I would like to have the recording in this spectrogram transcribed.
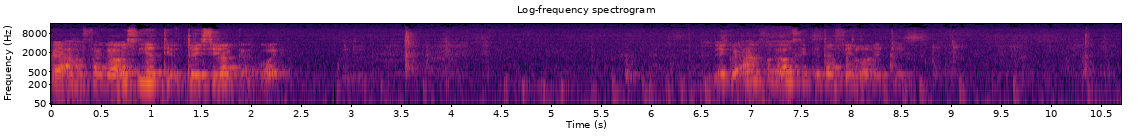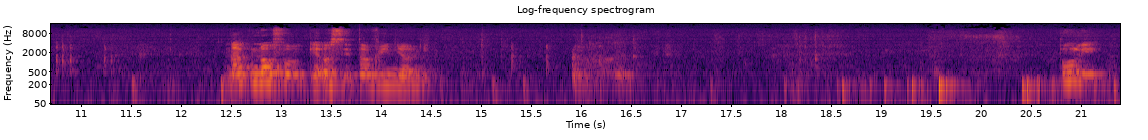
carro, fagalzinho ja ti u toj silka koji. tá je Alfa não da filovekis. Nak nofo tá vindo ali. Puli.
